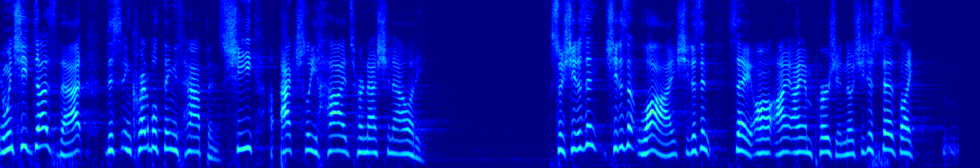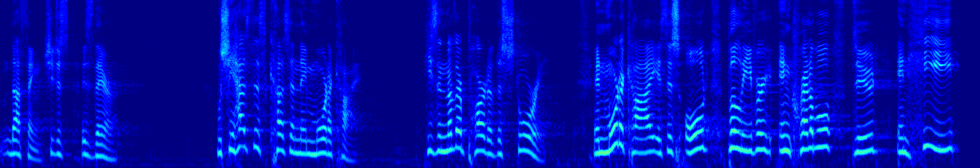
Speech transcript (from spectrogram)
And when she does that, this incredible thing happens. She actually hides her nationality. So she doesn't, she doesn't lie. She doesn't say, oh, I, I am Persian. No, she just says, like, nothing. She just is there. Well, she has this cousin named Mordecai. He's another part of the story. And Mordecai is this old believer, incredible dude, and he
